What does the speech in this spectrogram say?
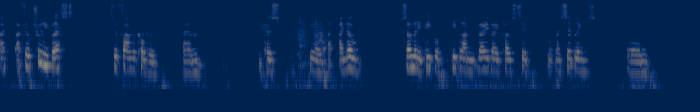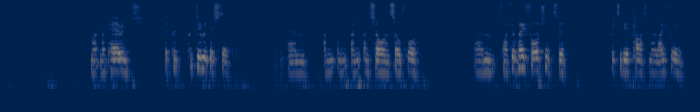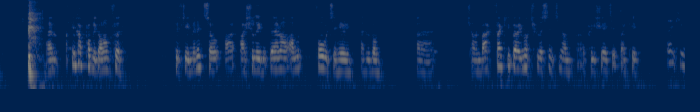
I I feel truly blessed to have found recovery um, because you know I, I know so many people people I'm very very close to my, my siblings um, my, my parents that could could do with this stuff um, and, and, and so on and so forth um, so I feel very fortunate to for it to be a part of my life really um, I think I've probably gone on for 15 minutes so I, I shall leave it there I'll, I'll look forward to hearing everyone uh, chime back. Thank you very much for listening to me. I appreciate it. Thank you. Thank you,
